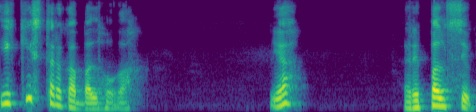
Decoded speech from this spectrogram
ये किस तरह का बल होगा? यह रिपल्सिव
